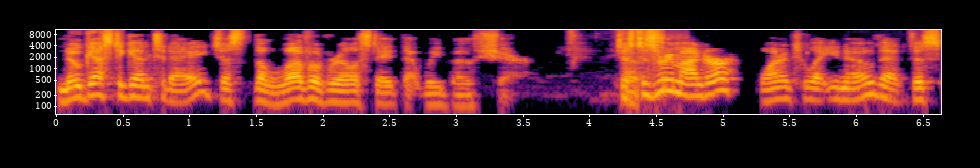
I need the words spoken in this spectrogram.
no guest again today, just the love of real estate that we both share. Just yes. as a reminder, wanted to let you know that this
